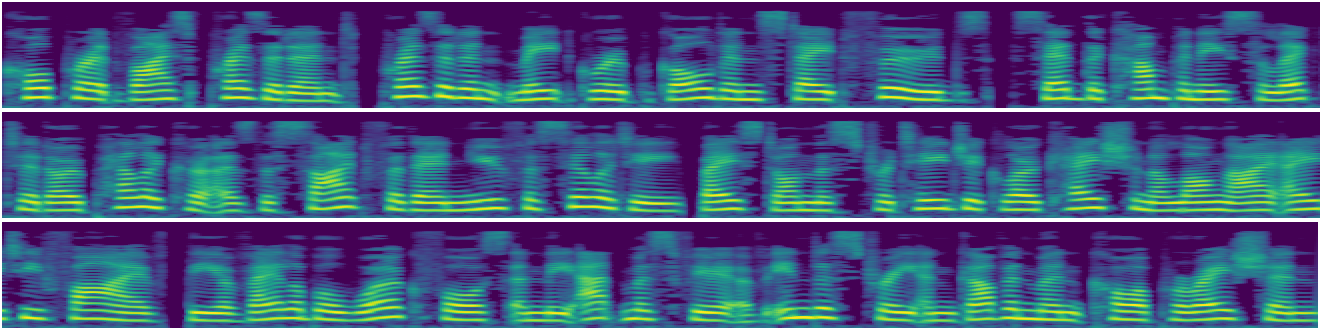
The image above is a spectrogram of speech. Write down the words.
corporate vice president, president Meat Group Golden State Foods, said the company selected Opelika as the site for their new facility based on the strategic location along I-85, the available workforce and the atmosphere of industry and government cooperation.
